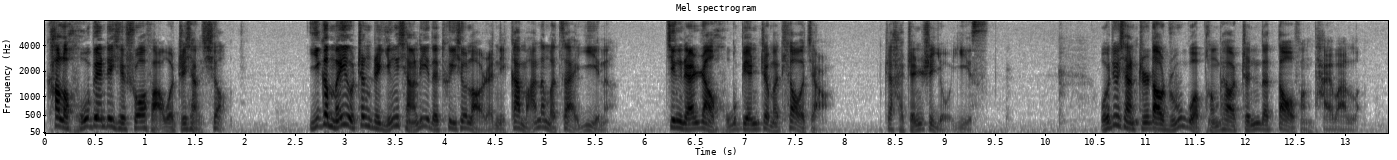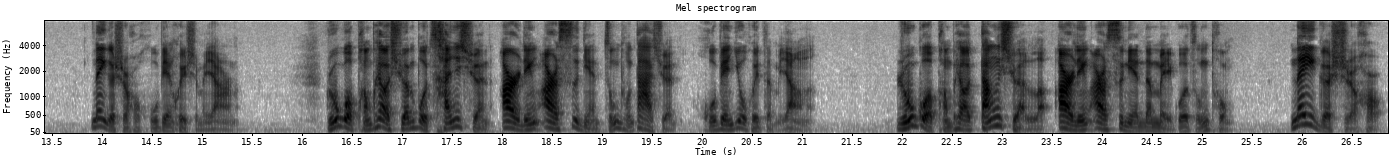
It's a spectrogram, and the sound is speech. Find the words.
看了胡编这些说法，我只想笑。一个没有政治影响力的退休老人，你干嘛那么在意呢？竟然让胡编这么跳脚，这还真是有意思。我就想知道，如果蓬佩奥真的到访台湾了，那个时候胡编会什么样呢？如果蓬佩奥宣布参选二零二四年总统大选？胡边又会怎么样呢？如果蓬佩奥当选了二零二四年的美国总统，那个时候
